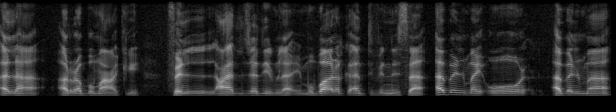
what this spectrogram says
قال لها الرب معك في العهد الجديد بنلاقي مباركة أنت في النساء. قبل ما يقول قبل ما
